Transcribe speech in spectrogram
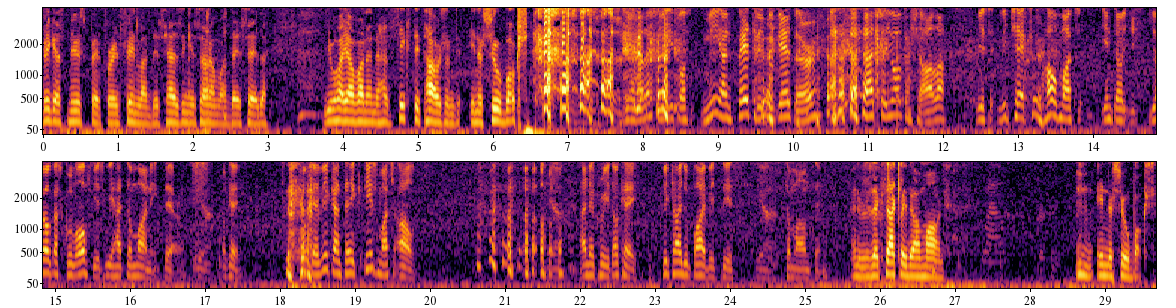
biggest newspaper in finland this helsinki sanomat they say that Juha Javanen had 60000 in a shoebox Yeah, but actually it was me and Petri together at the yoga shala. We, we checked how much in the yoga school office we had the money there. Yeah. Okay, okay, we can take this much out Yeah. and agreed. Okay, we try to buy with this Yeah. the mountain. and it was exactly the amount Wow. In the shoebox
